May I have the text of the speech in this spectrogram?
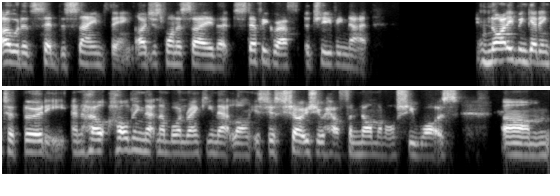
I would have said the same thing. I just want to say that Steffi Graf achieving that, not even getting to 30 and holding that number one ranking that long, it just shows you how phenomenal she was. Um,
